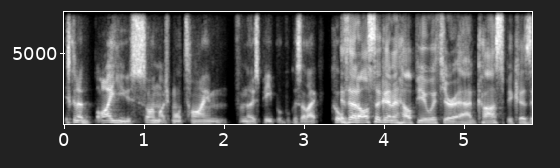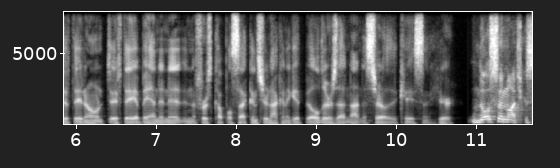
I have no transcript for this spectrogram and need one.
it's going to buy you so much more time from those people because they're like, cool. Is that also going to help you with your ad costs? Because if they don't, if they abandon it in the first couple seconds, you're not going to get billed, or is that not necessarily the case here? Not so much because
